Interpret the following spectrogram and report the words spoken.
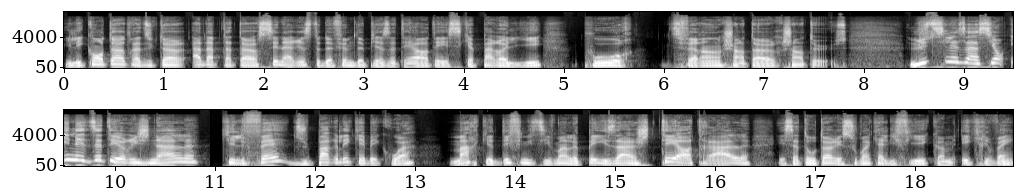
Il est conteur, traducteur, adaptateur, scénariste de films de pièces de théâtre ainsi que parolier pour différents chanteurs, chanteuses. L'utilisation inédite et originale qu'il fait du parler québécois marque définitivement le paysage théâtral et cet auteur est souvent qualifié comme écrivain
